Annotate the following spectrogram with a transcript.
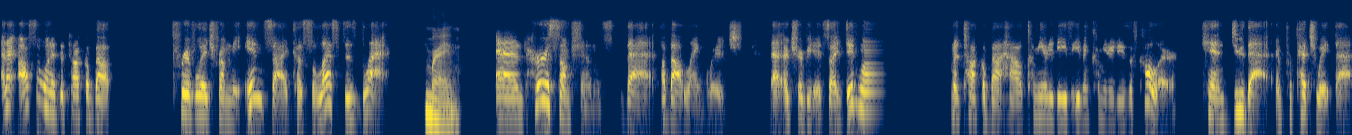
And I also wanted to talk about privilege from the inside because Celeste is Black. Right. And her assumptions that about language that attributed. So I did want to talk about how communities, even communities of color, can do that and perpetuate that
